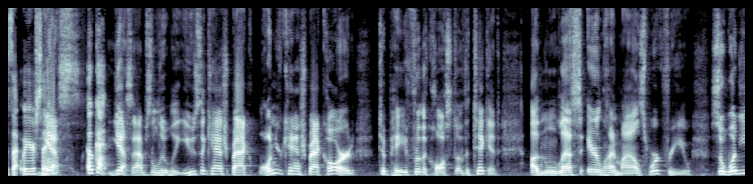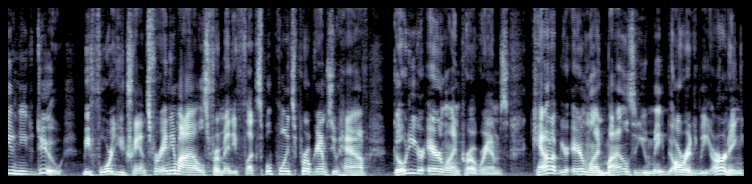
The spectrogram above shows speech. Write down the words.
Is that what you're saying? Yes. Okay. Yes, absolutely. Use the cashback on your cashback card to pay for the cost of the ticket, unless airline miles work for you. So, what do you need to do? Before you transfer any miles from any flexible points programs you have, go to your airline programs, count up your airline miles that you may already be earning,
